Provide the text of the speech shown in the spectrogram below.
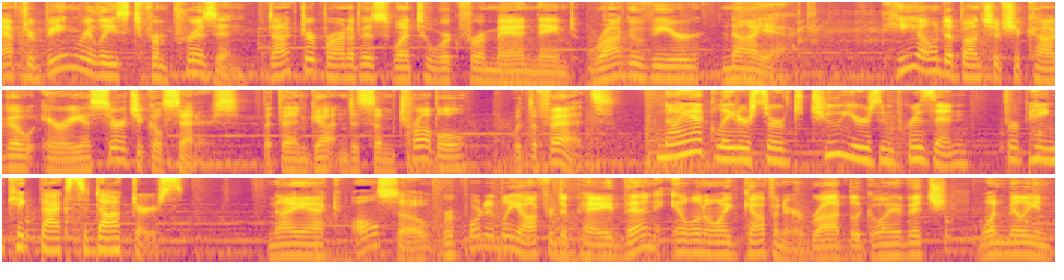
After being released from prison, Dr. Barnabas went to work for a man named Raghuveer Nayak. He owned a bunch of Chicago area surgical centers, but then got into some trouble with the feds. Nayak later served two years in prison for paying kickbacks to doctors. Nayak also reportedly offered to pay then Illinois Governor Rod Blagojevich $1 million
